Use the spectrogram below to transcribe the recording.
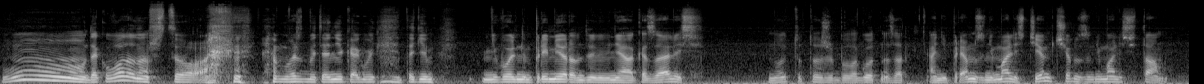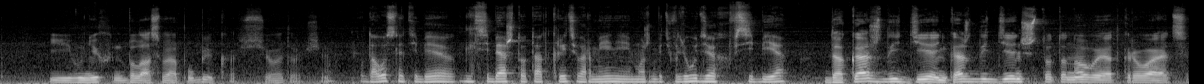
так вот оно что. Может быть, они как бы таким невольным примером для меня оказались. Но это тоже было год назад. Они прям занимались тем, чем занимались там и у них была своя публика, все это вообще. Удалось ли тебе для себя что-то открыть в Армении, может быть, в людях, в себе? Да каждый день, каждый день что-то новое открывается,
